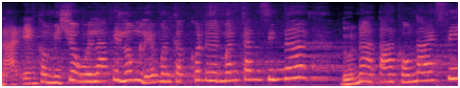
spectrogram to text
นายเองก็มีช่วงเวลาที่ล้มเหลวเหมือนกับคนอื่นเหมือนกันสินะ ดูหน้าตาของนายสิ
